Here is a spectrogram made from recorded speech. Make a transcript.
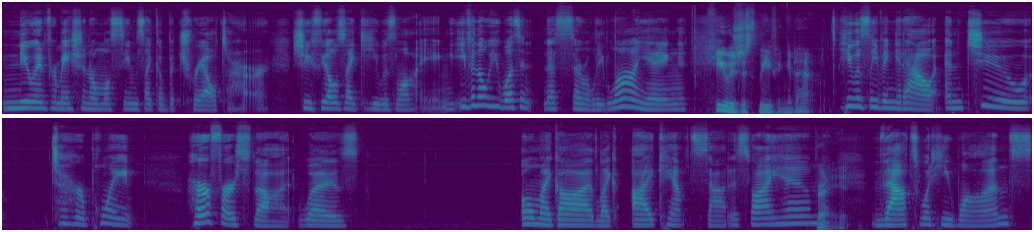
new information almost seems like a betrayal to her. She feels like he was lying. Even though he wasn't necessarily lying, He was just leaving it out. he was leaving it out. And two, to her point, her first thought was, oh my God, like I can't satisfy him Right. that's what he wants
